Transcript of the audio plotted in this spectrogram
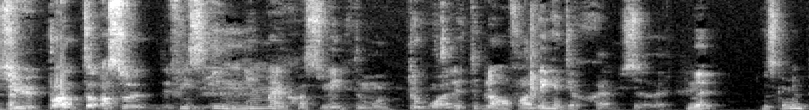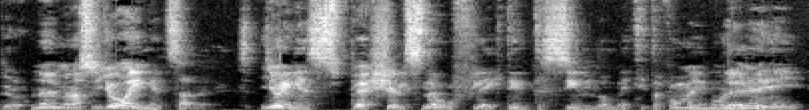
Djupa då, alltså det finns ingen människa som inte mår dåligt ibland, det är inget jag skäms över. Nej, det ska man inte göra. Nej men alltså jag är inget så här. Jag är ingen special snowflake, det är inte synd om mig. Titta på mig, åh Nej. nej.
